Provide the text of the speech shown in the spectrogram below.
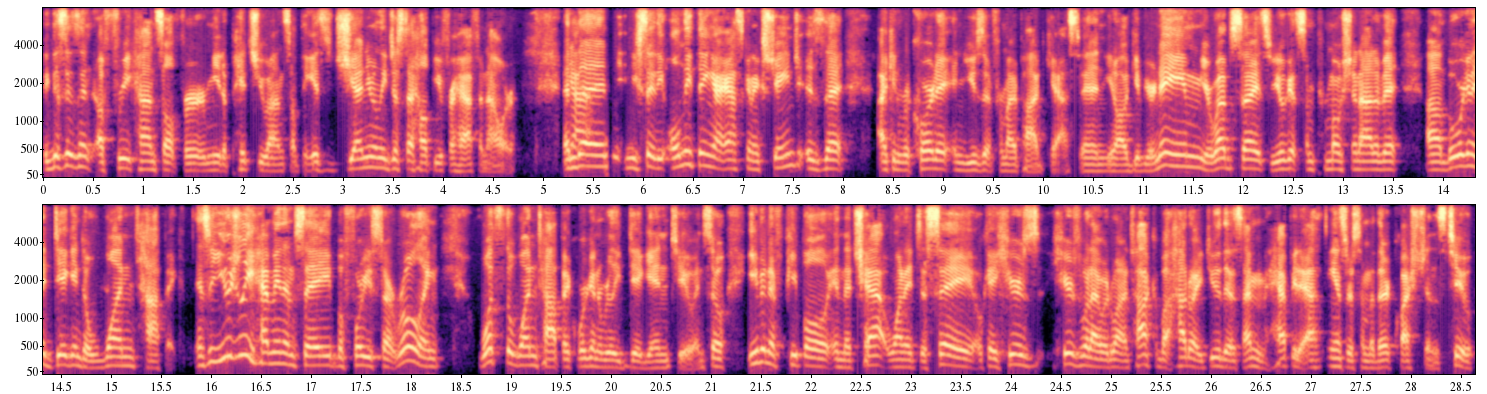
like this isn't a free consult for me to pitch you on something. It's genuinely just to help you for half an hour. And yeah. then you say the only thing I ask in exchange is that I can record it and use it for my podcast. And you know, I'll give your name, your website, so you'll get some promotion out of it. Um, but we're going to dig into one topic. And so usually having them say before you start rolling, what's the one topic we're going to really dig into? And so even if people in the chat wanted to say, okay, here's here's what I would want to talk about. How do I do this? I'm happy to ask, answer some of their questions too.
